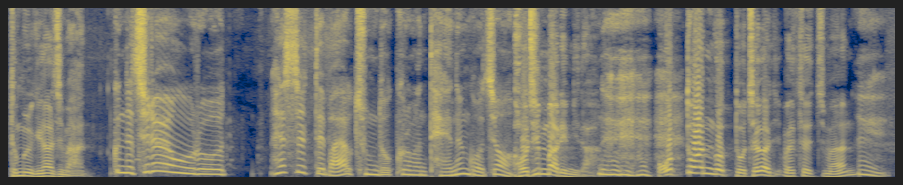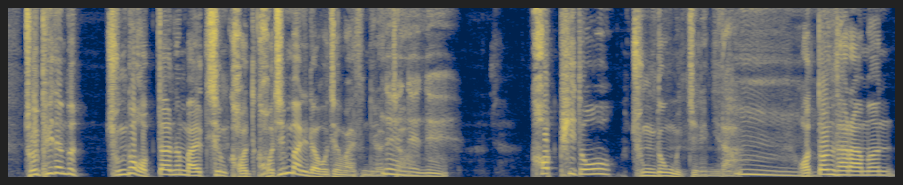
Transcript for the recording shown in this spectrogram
드물긴 하지만 근데 치료용으로 했을 때 마약 중독 그러면 되는 거죠? 거짓말입니다. 네. 어떠한 것도 제가 말씀했지만 네. 졸피뎀도 중독 없다는 말 지금 거, 거짓말이라고 제가 말씀드렸죠. 네, 네, 네. 커피도 중독 물질입니다. 음. 어떤 사람은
